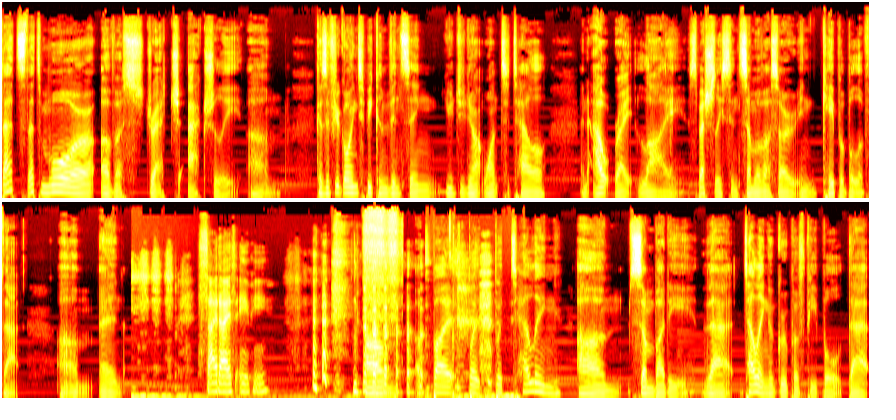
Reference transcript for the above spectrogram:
that's that's more of a stretch actually um because if you're going to be convincing you do not want to tell an outright lie especially since some of us are incapable of that um and Side eyes AP. um but but but telling um somebody that telling a group of people that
